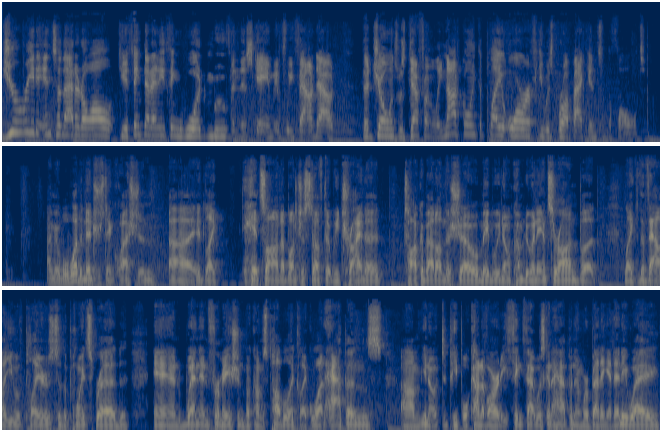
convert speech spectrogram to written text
Do you read into that at all? Do you think that anything would move in this game if we found out that Jones was definitely not going to play, or if he was brought back into the fold? I mean, well, what an interesting question. Uh, it like hits on a bunch of stuff that we try to talk about on the show. Maybe we don't come to an answer on, but like the value of players to the point spread and when information becomes public, like what happens. Um, you know, did people kind of already think that was going to happen and we're betting it anyway?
